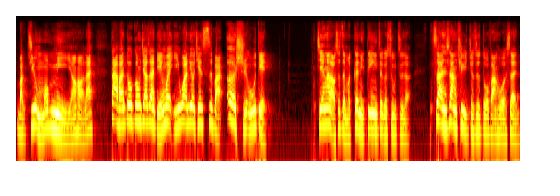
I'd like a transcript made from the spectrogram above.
目睭唔好眯哦哈。来，大盘多空交战点位一万六千四百二十五点，姜老师怎么跟你定义这个数字的？站上去就是多方获胜。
